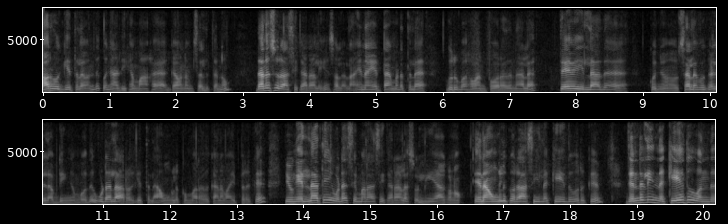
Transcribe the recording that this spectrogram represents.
ஆரோக்கியத்தில் வந்து கொஞ்சம் அதிகமாக கவனம் செலுத்தணும். தனுசு ராசிக்காராலையும் சொல்லலாம். ஏன்னா எட்டாம் இடத்துல குரு பகவான் போகிறதுனால தேவையில்லாத கொஞ்சம் செலவுகள் அப்படிங்கும்போது உடல் ஆரோக்கியத்தில் அவங்களுக்கும் வர்றதுக்கான வாய்ப்பு இருக்குது இவங்க எல்லாத்தையும் விட சிம்மராசிக்காரால் சொல்லியே ஆகணும். ஏன்னா அவங்களுக்கும் ராசியில் கேது இருக்குது ஜென்ரலி இந்த கேது வந்து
